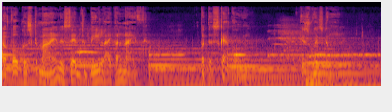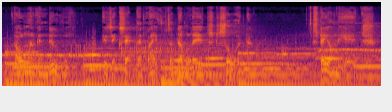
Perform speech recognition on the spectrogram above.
A focused mind is said to be like a knife, but the scalpel is wisdom. Is accept that life is a double edged sword. Stay on the edge.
